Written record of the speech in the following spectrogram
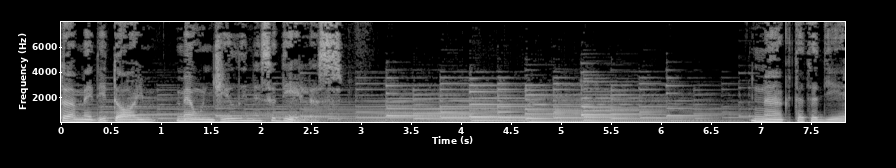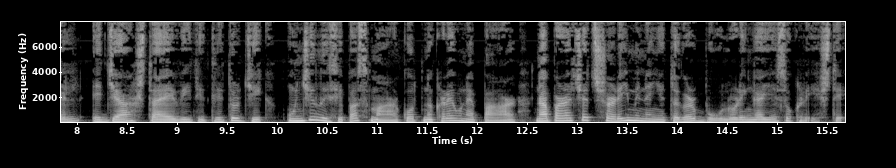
Të meditojmë me ungjillin e së dielës. Në këtë të diel, e gjashta e vitit liturgjik, ungjilli sipas Markut në kreun e parë, na paraqet shërimin e një të gërbuluri nga Jezu Krishti.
